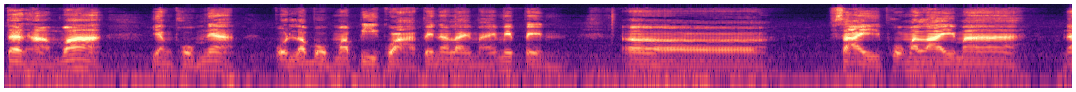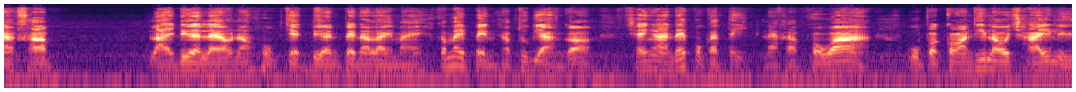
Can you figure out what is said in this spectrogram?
แต่ถามว่าอย่างผมเนี่ยปลดระบบมาปีกว่าเป็นอะไรไหมไม่เป็นใส่พวงมาลัยมานะครับ หลายเดือนแล้วนะหกเจ็ดเดือนเป็นอะไรไหม ก็ไม่เป็นครับ ทุกอย่างก็ใช้งานได้ปกตินะครับ เพราะว่าอุปกรณ์ที่เราใช้หรือ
